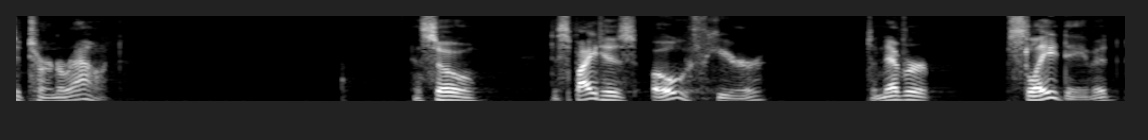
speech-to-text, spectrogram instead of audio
to turn around. And so, despite his oath here to never slay David,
